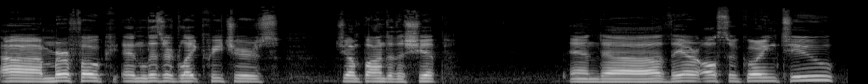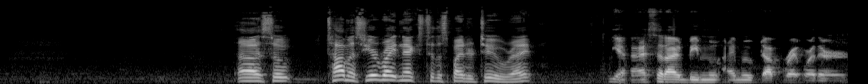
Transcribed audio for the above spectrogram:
uh, merfolk and lizard like creatures jump onto the ship. And uh, they are also going to. Uh, so, Thomas, you're right next to the spider, too, right? Yeah, I said I would be. Mo- I moved up right where they're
